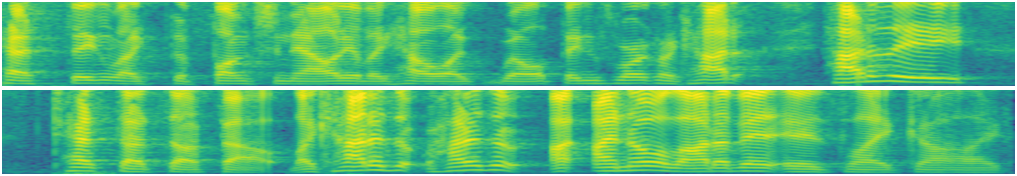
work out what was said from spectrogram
testing like the functionality of like how like well things work. Like how do, how do they test that stuff out? Like how does it how does it I, I know a lot of it is like uh, like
